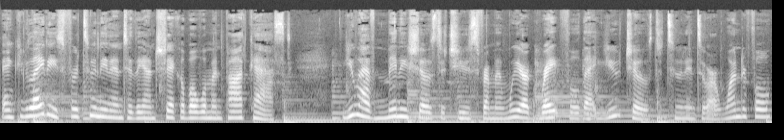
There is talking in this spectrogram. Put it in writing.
Thank you, ladies, for tuning into the Unshakable Woman podcast. You have many shows to choose from, and we are grateful that you chose to tune into our wonderful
